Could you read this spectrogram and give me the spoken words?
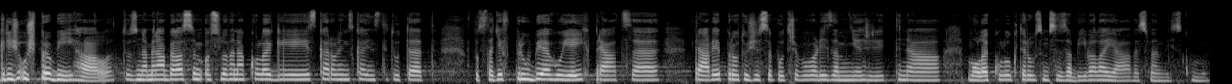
když už probíhal. To znamená, byla jsem oslovena kolegy z Karolinska institutet v podstatě v průběhu jejich práce, právě proto, že se potřebovali zaměřit na molekulu, kterou jsem se zabývala já ve svém výzkumu.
